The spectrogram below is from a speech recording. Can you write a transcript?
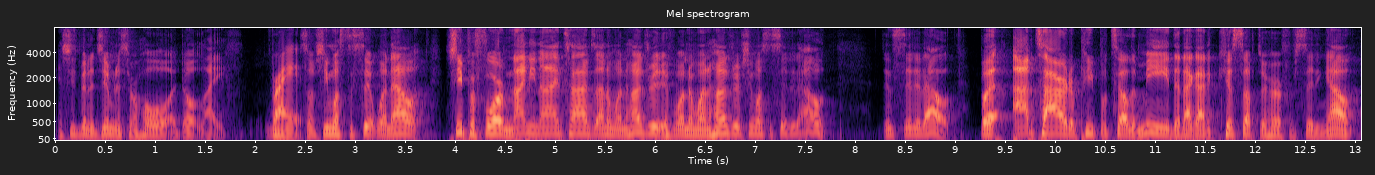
and she's been a gymnast her whole adult life. right. So if she wants to sit one out, she performed 99 times out of 100. If one to 100, if she wants to sit it out, then sit it out. But I'm tired of people telling me that I got to kiss up to her for sitting out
